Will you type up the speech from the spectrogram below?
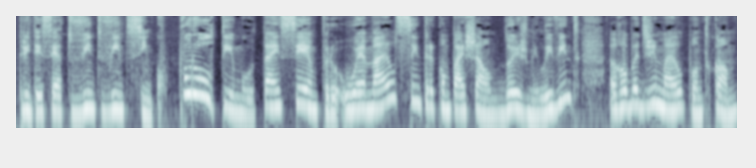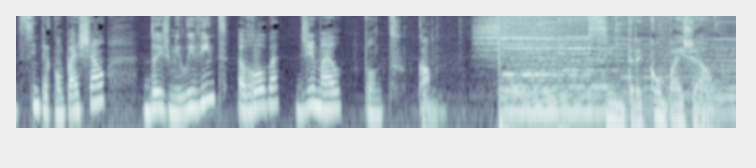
37 20 25. Por último, tem sempre o e-mail sintracompaixão 2020 arroba gmail.com sintracompaixão 2020 arroba gmail.com Sintra Compaixão.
